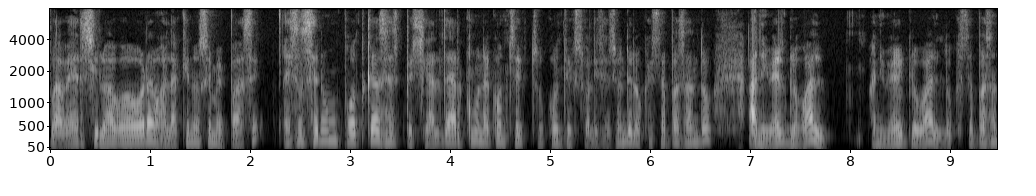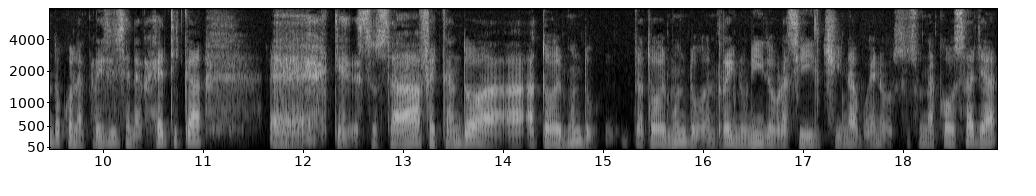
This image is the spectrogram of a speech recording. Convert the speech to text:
a ver si lo hago ahora, ojalá que no se me pase, es hacer un podcast especial, dar como una contextualización de lo que está pasando a nivel global, a nivel global, lo que está pasando con la crisis energética, eh, que esto está afectando a, todo el mundo, a todo el mundo, en Reino Unido, Brasil, China, bueno, eso es una cosa ya,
